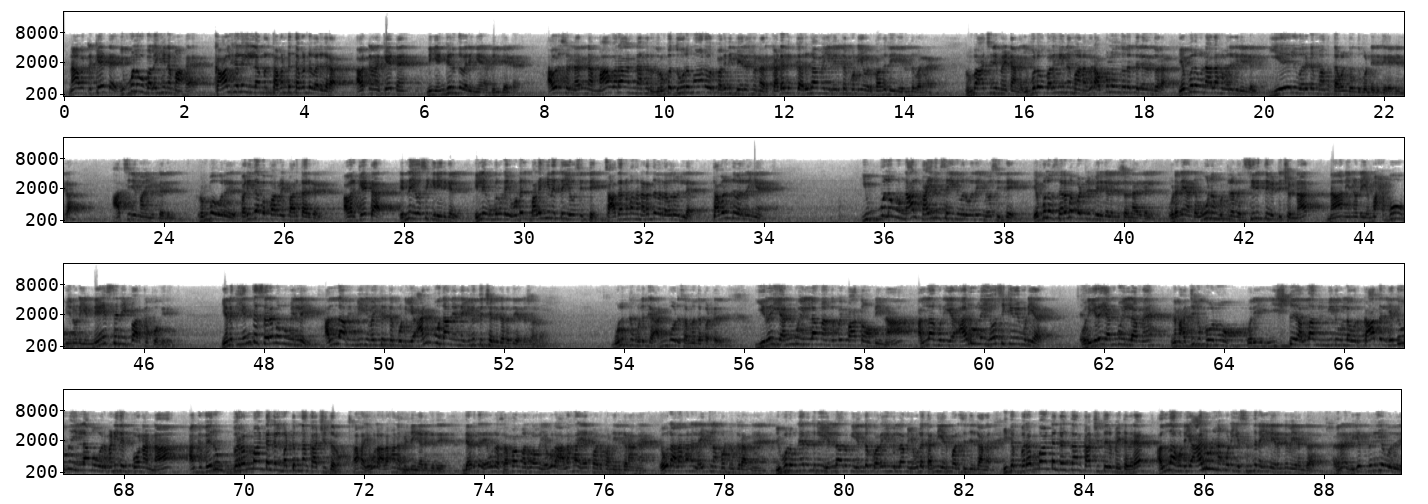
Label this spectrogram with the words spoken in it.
நான் அவற்றை கேட்டேன் இவ்வளவு பலகீனமாக கால்களே இல்லாமல் தவண்டு தவண்டு வருகிறார். அவற்றை நான் கேட்டேன் நீங்க எங்கிருந்து வரீங்க? அப்படின்னு கேட்டேன். அவர் சொன்னார் நான் மாவரா நகர் ரொம்ப தூரமான ஒரு பகுதி பேரை சொன்னார். கடலுக்கு அருகாமையில் இருக்கக்கூடிய ஒரு பகுதியில் இருந்து வர்றேன் ரொம்ப ஆச்சரியமாயிட்டாங்க. இவ்வளவு பலகீனமானவர் அவ்வளவு தூரத்தில் இருந்து வரா எவ்வளவு நாளாக வருகிறீர்கள்? ஏழு வருடமாக தவழ்ந்து வந்து கொண்டிருக்கிறேன் என்றார். ஆச்சரியமாகிவிட்டது ரொம்ப ஒரு பரிதாப பார்வை பார்த்தார்கள். அவர் கேட்டார் என்ன யோசிக்கிறீர்கள்? இல்லை உங்களுடைய உடல் பலகீனத்தை யோசித்தேன். சாதாரணமாக நடந்து வர்றவரும் இல்ல. தவழ்ந்து வர்றீங்க. இவ்வளவு நாள் பயணம் செய்து வருவதை யோசித்தேன். எவ்வளவு சிரமப்பட்டிருப்பீர்கள் என்று சொன்னார்கள். உடனே அந்த ஊனமுற்றவர் சிரித்து விட்டு சொன்னார் நான் என்னுடைய மஹபூப் என்னுடைய நேசனை பார்க்க போகிறேன். எனக்கு எந்த சிரமமும் இல்லை. அல்லாஹின் மீது வைத்திருக்கக்கூடிய அன்பு தான் என்னை இழுத்து செல்கிறது என்று சொன்னார். முழுக்க முழுக்க அன்போடு சம்பந்தப்பட்டது. இறை அன்பு இல்லாம அங்க போய் பார்த்தோம் அப்படின்னா அல்லாஹுடைய அருளை யோசிக்கவே முடியாது. ஒரு இறை அன்பு இல்லாம நம்ம ஹஜ்ஜுக்கு போகணும் ஒரு இஷ்டு அல்லாஹின் மீது உள்ள ஒரு காதல் எதுவுமே இல்லாம ஒரு மனிதன் போனான்னா அங்க வெறும் பிரம்மாண்டங்கள் மட்டும்தான் காட்சி தரும். ஆஹா எவ்வளவு அழகான பில்டிங்கா இருக்குது. இந்த இடத்துல எவ்வளவு சஃபா மர்வாவை எவ்வளவு அழகா ஏற்பாடு பண்ணிருக்கிறாங்க எவ்வளவு அழகான லைட் எல்லாம் போட்டிருக்கிறாங்க. இவ்வளவு நேரத்திலையும் எல்லாருக்கும் எந்த குறையும் இல்லாம எவ்வளவு தண்ணி ஏற்பாடு செஞ்சிருக்காங்க. இந்த பிரம்மாண்டங்கள் தான் காட்சி தருமே தவிர அல்லாஹுடைய அருள் நம்முடைய சிந்தனையில் இறங்கவே இறங்காது. அதனால மிகப்பெரிய ஒரு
